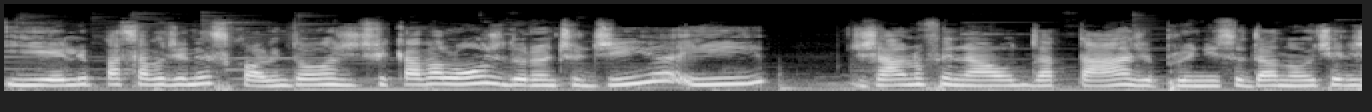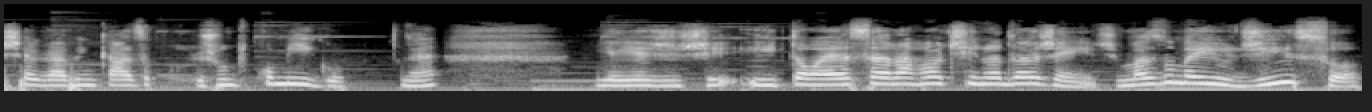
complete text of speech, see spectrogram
E ele passava o dia na escola. Então a gente ficava longe durante o dia e já no final da tarde, para o início da noite, ele chegava em casa junto comigo, né? E aí a gente, então essa era a rotina da gente. Mas no meio disso,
